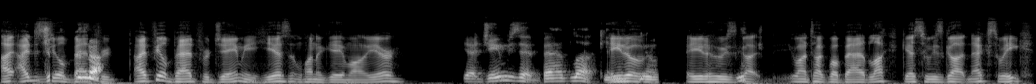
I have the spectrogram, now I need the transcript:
I, I just feel bad for I feel bad for Jamie. He hasn't won a game all year. Yeah, Jamie's had bad luck. You know- you know, know who's got? You want to talk about bad luck? Guess who he's got next week?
